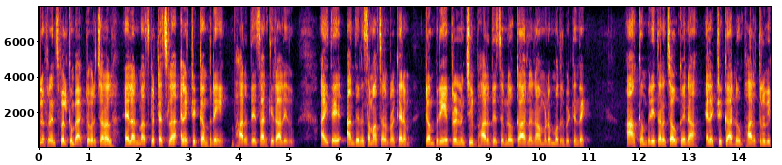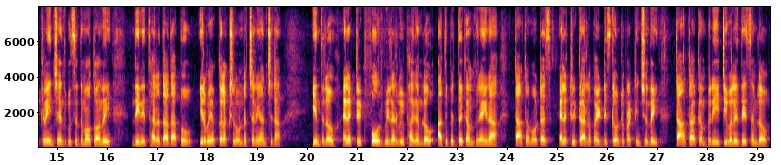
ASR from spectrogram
Hello friends welcome back to our channel Elon Musk Tesla electric company భారతదేశానికి రాలేదు. అయితే అందిన సమాచారం ప్రకారం కంపెనీ ఏప్రిల్ నుంచి భారతదేశంలో కార్లను అమ్మడం మొదలుపెట్టింది. ఆ కంపెనీ తన చౌకైన ఎలక్ట్రిక్ కార్ను భారత్లో విక్రయించేందుకు సిద్ధమవుతోంది. దీని ధర దాదాపు ఇరవై ఒక్క లక్షలు ఉండొచ్చని అంచనా. ఇందులో ఎలక్ట్రిక్ ఫోర్ వీలర్ విభాగంలో అతిపెద్ద కంపెనీ అయిన టాటా మోటార్స్ ఎలక్ట్రిక్ కార్లపై డిస్కౌంట్లు ప్రకటించింది. టాటా కంపెనీ ఇటీవలే దేశంలో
